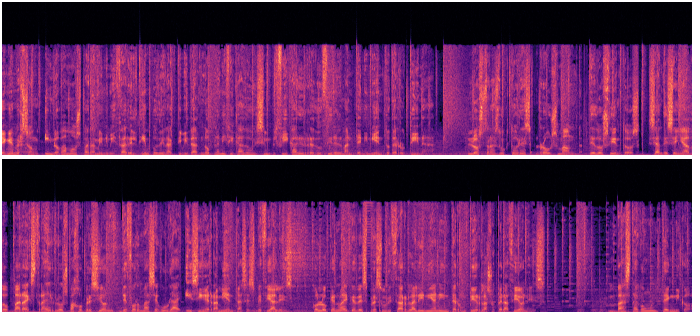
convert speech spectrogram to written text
En Emerson innovamos para minimizar el tiempo de inactividad no planificado y simplificar y reducir el mantenimiento de rutina. Los transductores Rosemount T200 se han diseñado para extraerlos bajo presión de forma segura y sin herramientas especiales, con lo que no hay que despresurizar la línea ni interrumpir las operaciones. Basta con un técnico,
